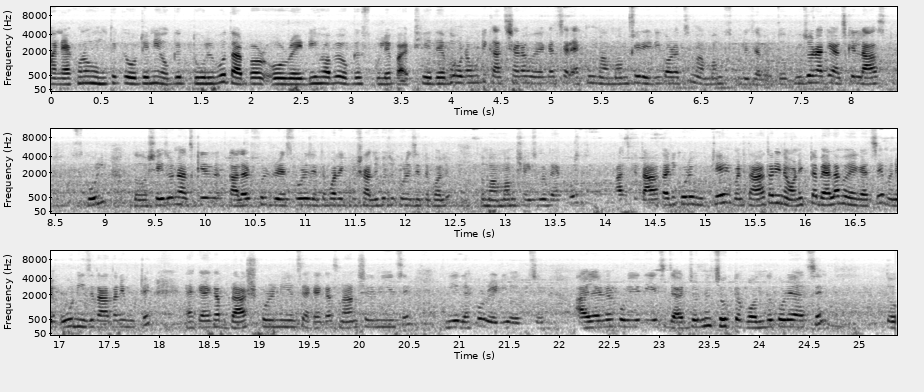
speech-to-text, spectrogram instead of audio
মানে এখনও ঘুম থেকে ওঠেনি, ওকে তুলবো, তারপর ও রেডি হবে, ওকে স্কুলে পাঠিয়ে দেবো। মোটামুটি কাজ সারা হয়ে গেছে, আর এখন মাম্মামকে রেডি করাচ্ছি মাম্মাম স্কুলে যাবে। তো পুজোর আগে আজকে লাস্ট স্কুল তো সেই জন্য আজকে কালারফুল ড্রেস পরে যেতে পারে, একটু সাজুগুজু করে যেতে বলে। তো মামাম সেই জন্য দেখো, আজকে তাড়াতাড়ি করে উঠে মানে তাড়াতাড়ি না, অনেকটা বেলা হয়ে গেছে মানে ও নিজে তাড়াতাড়ি উঠে একা একা ব্রাশ করে নিয়েছে, একা একা স্নান সেরে নিয়েছে, নিয়ে দেখো রেডি হচ্ছে। আইলাইনার করিয়ে দিয়েছি, যার জন্য চোখটা বন্ধ করে আছে। তো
